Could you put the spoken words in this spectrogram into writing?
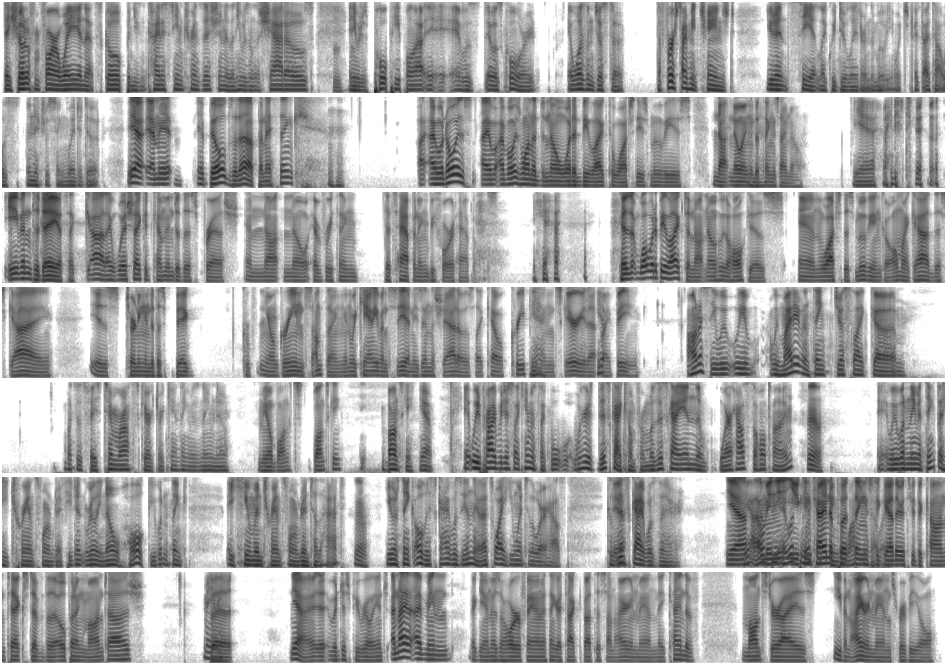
they showed it from far away in that scope, and you can kind of see him transition, and then he was in the shadows, Mhm. and he would just pull people out. It, it, it was it was cool. It, it wasn't just a the first time he changed. You didn't see it like we do later in the movie, which I, I thought was an interesting way to do it. Yeah, I mean, it it builds it up, and I think Mhm. I, I would always I, I've always wanted to know what it'd be like to watch these movies, not knowing the things I know. Yeah, I do too. Even today, it's like God. I wish I could come into this fresh and not know everything that's happening before it happens. yeah. Because what would it be like to not know who the Hulk is and watch this movie and go, "Oh my God, this guy is turning into this big, gr- you know, green something, and we can't even see it, and he's in the shadows." Like how creepy Yeah. and scary that Yeah. might be. honestly we we we might even think just like um what's his face? Tim roth's character. I can't think of his name now. Emil Blons- Blonsky. bonsky yeah. It we'd probably be just like him. It's like well, where did this guy come from? Was this guy in the warehouse the whole time? Yeah, Eh, we wouldn't even think that he transformed if you didn't really know hulk. You wouldn't think a human transformed into that. Yeah. you would think oh this guy was in there. That's why he went to the warehouse. Because Yeah. this guy was there. Yeah, So, yeah, I mean, be- you, you can kind of put things that way. together through the context of the opening montage, maybe but yeah, it, it would just be really interesting. And I, I mean, again, as a horror fan, I think I talked about this on Iron Man. They kind of monsterized even Iron Man's reveal,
